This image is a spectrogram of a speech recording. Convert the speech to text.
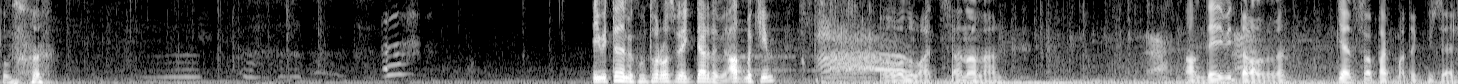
Kum. David'den de mi kum torbası bekler de mi? At bakayım. Oğlum atsana lan. Tamam David de alalım hemen. Gene tuzak takmadık güzel.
